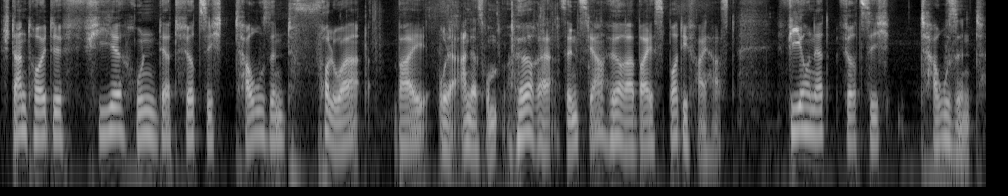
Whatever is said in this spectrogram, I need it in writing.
Stand heute 440.000 Follower bei, oder andersrum, Hörer sind es ja, Hörer bei Spotify hast. 440.000.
